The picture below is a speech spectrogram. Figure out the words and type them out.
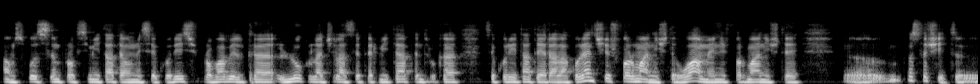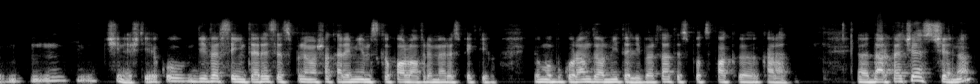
am spus în proximitatea unui securist și probabil că lucrul acela se permitea pentru că securitatea era la curent și își forma niște oameni, își forma niște, uh, în sfârșit, cine știe, cu diverse interese, să spunem așa, care mie îmi scăpau la vremea respectivă. Eu mă bucuram de o anumită libertate să pot să fac karate. Dar pe aceea scenă,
